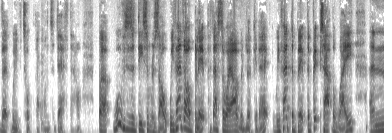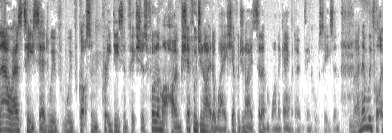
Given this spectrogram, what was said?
that we've talked that one to death now. But Wolves is a decent result. We've had our blip. That's the way I would look at it. We've had the blip. The blip's out the way, and now, as T said, we've we've got some pretty decent fixtures. Fulham at home, Sheffield United away. Sheffield United still haven't won a game, I don't think, all season. And then we've got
